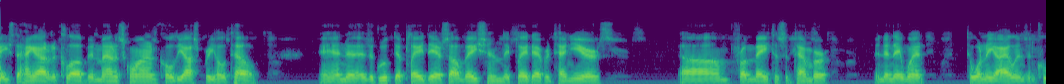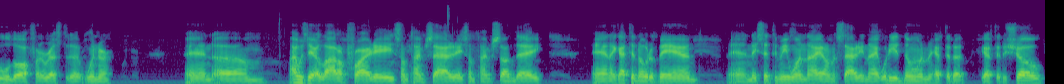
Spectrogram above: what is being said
used to hang out at a club in Manasquan called the Osprey Hotel, and uh, there's a group that played there, Salvation. They played there for ten years, um, from May to September, and then they went to one of the islands and cooled off for the rest of the winter. And um, I was there a lot on Fridays, sometimes Saturday, sometimes Sunday, and I got to know the band. And they said to me one night on a Saturday night, "What are you doing after the after the show?"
